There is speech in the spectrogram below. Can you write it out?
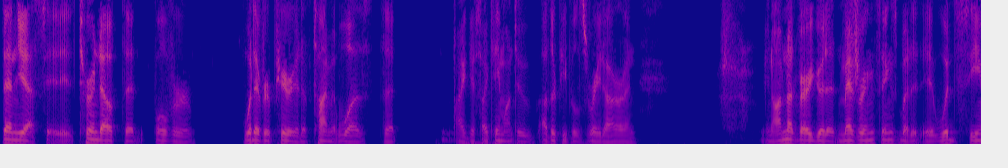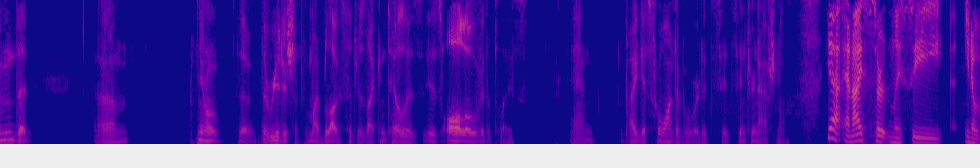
Then, yes, it, it turned out that over whatever period of time it was that I guess I came onto other people's radar and you know, I'm not very good at measuring things, but it, it would seem that um you know, the the readership of my blog, such as I can tell, is is all over the place. And I guess for want of a word, it's it's international. Yeah, and I certainly see, you know,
